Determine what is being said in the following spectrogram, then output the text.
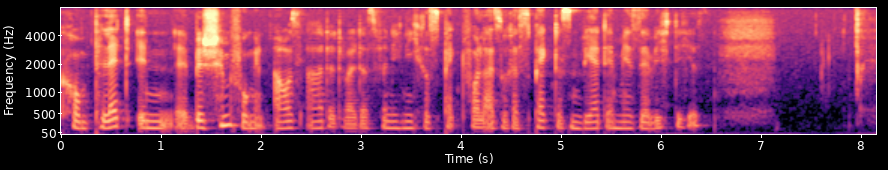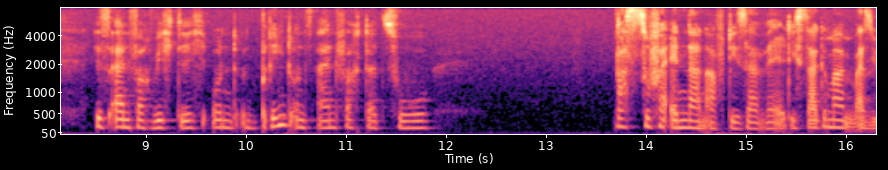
komplett in äh, Beschimpfungen ausartet, weil das finde ich nicht respektvoll. Also Respekt ist ein Wert, der mir sehr wichtig ist. Ist einfach wichtig und, und bringt uns einfach dazu, was zu verändern auf dieser Welt. Ich sage mal, also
